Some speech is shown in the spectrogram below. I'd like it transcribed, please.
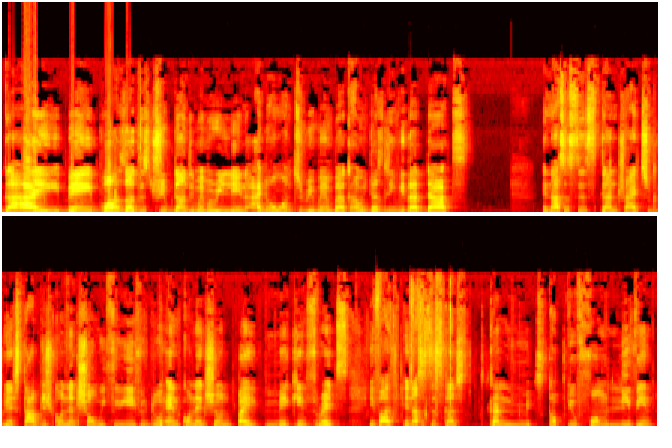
guy babe what's all this trip down the memory lane? I don't want to remember. Can we just leave it at that? A narcissist can try to reestablish connection with you if you do end connection by making threats. In fact a narcissist can can stop you from living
